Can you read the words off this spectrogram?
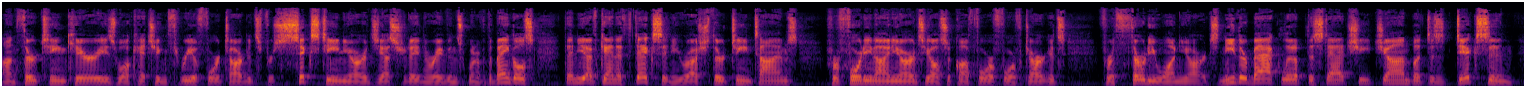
on 13 carries while catching three of four targets for 16 yards yesterday in the Ravens win over the Bengals. Then you have Kenneth Dixon. He rushed 13 times for 49 yards. He also caught four of four targets for 31 yards. Neither back lit up the stat sheet, John, but does Dixon –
